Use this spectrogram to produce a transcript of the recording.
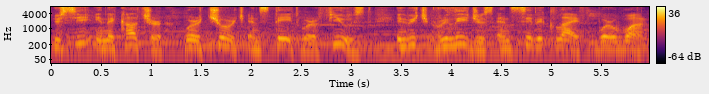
You see, in a culture where church and state were fused, in which religious and civic life were one,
